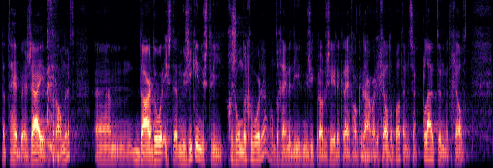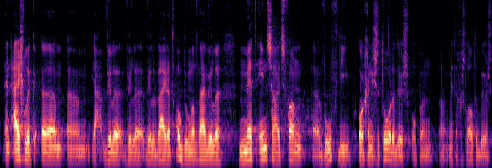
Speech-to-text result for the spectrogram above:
dat hebben zij veranderd. Um, daardoor is de muziekindustrie gezonder geworden. Want degene die het muziek produceerde, kregen ook daar waar die geld op had. En dat zijn kluiten met geld. En eigenlijk um, um, ja, willen, willen, willen wij dat ook doen, want wij willen met insights van uh, Woef, die organisatoren dus op een, uh, met een gesloten beurs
